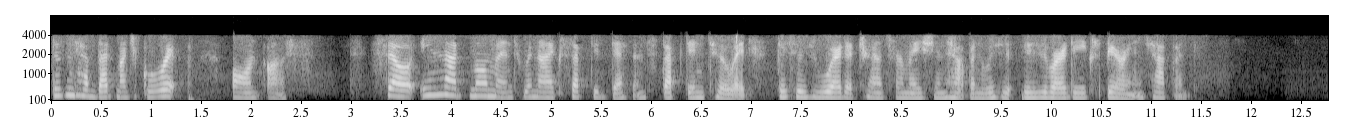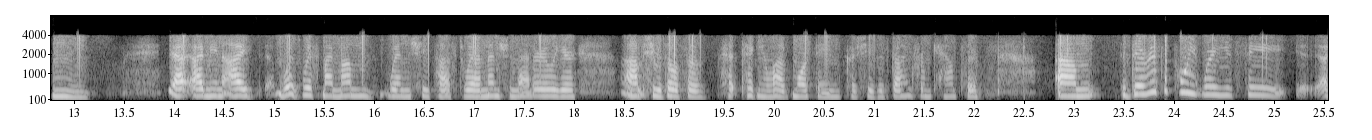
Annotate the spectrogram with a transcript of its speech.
doesn't have that much grip on us. So in that moment when I accepted death and stepped into it, this is where the transformation happened. This is where the experience happened. Mm. Yeah, I mean, I was with my mom when she passed away. I mentioned that earlier. Um, she was also taking a lot of morphine because she was dying from cancer. Um, there is a point where you see a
